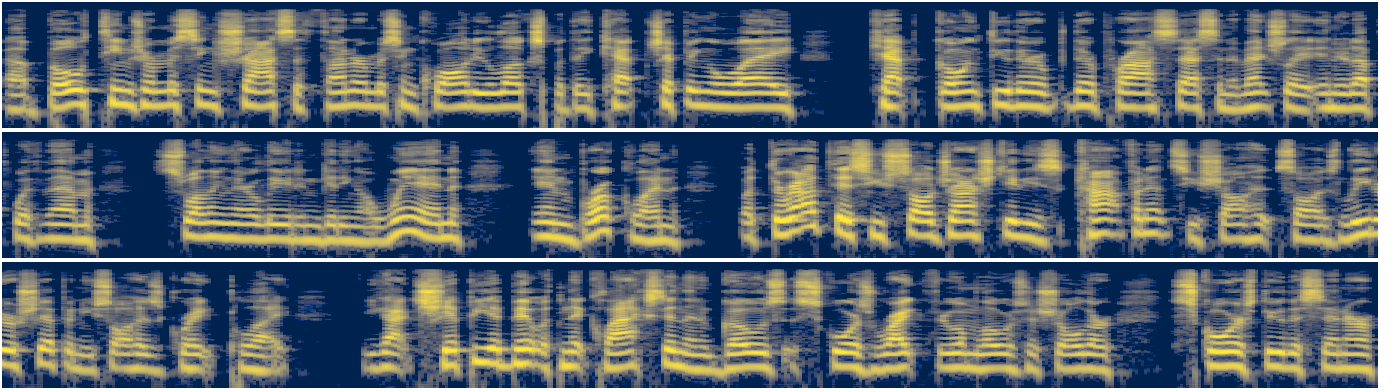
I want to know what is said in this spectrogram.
Uh, both teams were missing shots. The Thunder missing quality looks, but they kept chipping away, kept going through their, their process, and eventually it ended up with them swelling their lead and getting a win in Brooklyn. But throughout this, you saw Josh Giddey's confidence, you saw saw his leadership, and you saw his great play. He got chippy a bit with Nick Claxton, then goes scores right through him, lowers his shoulder, scores through the center,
